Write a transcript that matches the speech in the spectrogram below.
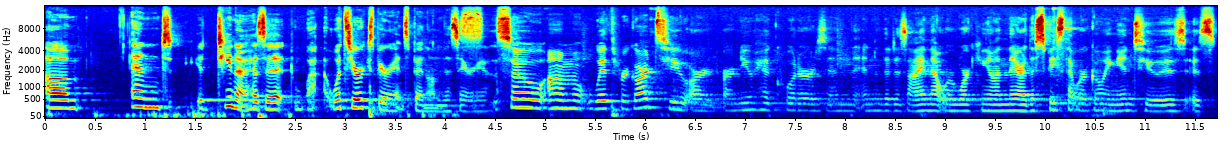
Um, and uh, Tina, has it? What's your experience been on this area? So, um, with regard to our, our new headquarters and, and the design that we're working on there, the space that we're going into is, is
